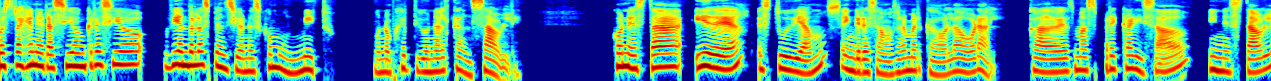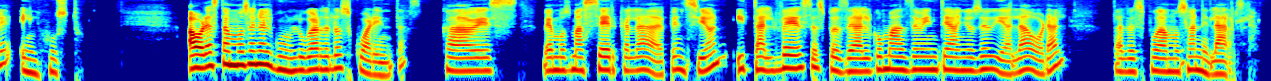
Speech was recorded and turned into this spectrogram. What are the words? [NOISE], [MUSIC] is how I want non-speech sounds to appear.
Nuestra generación creció viendo las pensiones como un mito, un objetivo inalcanzable. Con esta idea estudiamos e ingresamos al mercado laboral, cada vez más precarizado, inestable e injusto. Ahora estamos en algún lugar de los 40, cada vez vemos más cerca la edad de pensión y tal vez después de algo más de 20 años de vida laboral, tal vez podamos anhelarla.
